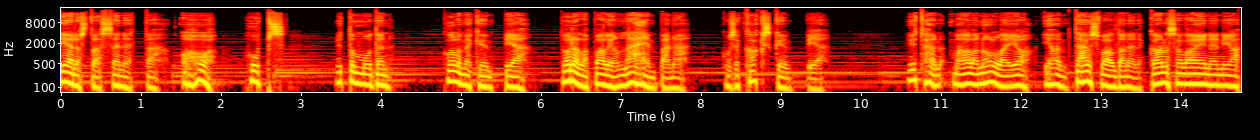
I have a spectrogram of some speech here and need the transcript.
tiedostaa sen, että oho, hups, nyt on muuten kolmekymppiä todella paljon lähempänä kuin se kaksikymppiä. Nythän mä alan olla jo ihan täysvaltainen kansalainen ja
